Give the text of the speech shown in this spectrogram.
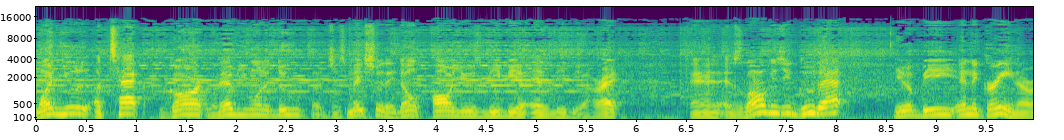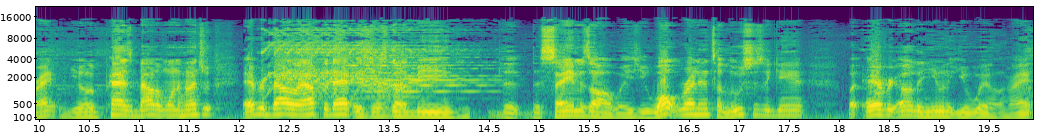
one unit attack, guard, whatever you want to do, but just make sure they don't all use BB or SBB, alright? And as long as you do that, you'll be in the green, alright? You'll pass battle 100. Every battle after that is just going to be the, the same as always. You won't run into Lucius again, but every other unit you will, right?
